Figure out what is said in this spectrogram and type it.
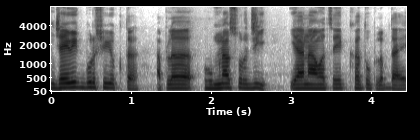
जैविक बुरशीयुक्त आपलं हुमना सुरजी या नावाचं एक खत उपलब्ध आहे.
